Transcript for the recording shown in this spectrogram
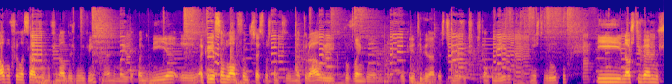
Álbum foi lançado no final de 2020, é? no meio da pandemia. Eh, a criação do álbum foi um processo bastante natural e que provém da, da criatividade destes músicos que estão comigo neste grupo. E nós tivemos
